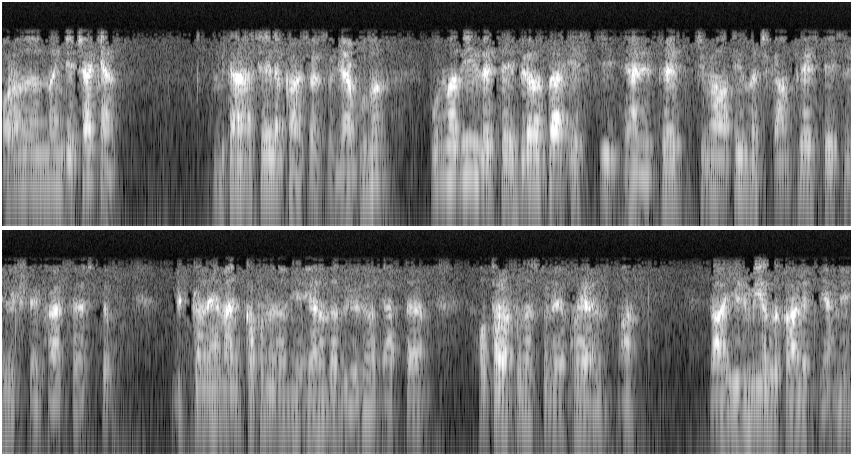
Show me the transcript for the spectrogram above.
Oranın önünden geçerken bir tane şeyle karşılaştım. Yani bunun bununla değil de şey biraz daha eski yani Play- 2006 yılında çıkan PlayStation 3 ile karşılaştım. Dükkanı hemen kapının ön- yanında duruyordu. Hatta fotoğrafını şuraya koyarım. Ah, Daha 20 yıllık alet yani.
